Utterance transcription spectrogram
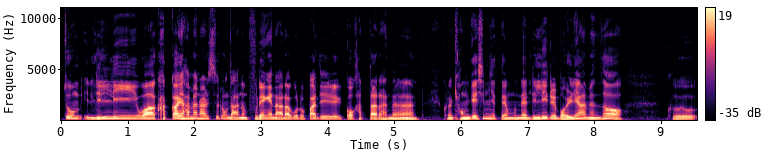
좀 릴리와 가까이 하면 할수록 나는 불행의 나락으로 빠질 것 같다라는 그런 경계 심리 때문에 릴리를 멀리하면서 그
